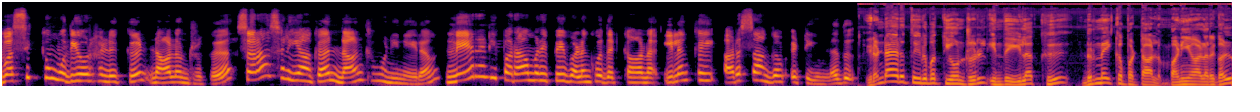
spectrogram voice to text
வசிக்கும் முதியோர்களுக்கு நாளொன்றுக்கு சராசரியாக நான்கு மணி நேரம் நேரடி பராமரிப்பை வழங்குவதற்கான இலங்கை அரசாங்கம் எட்டியுள்ளது. இரண்டாயிரத்தி இருபத்தி ஒன்றில் இந்த இலக்கு நிர்ணயிக்கப்பட்டாலும் பணியாளர்கள்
